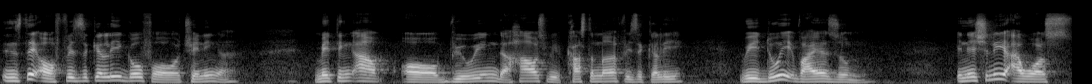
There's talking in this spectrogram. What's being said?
Instead of physically go for training, uh, meeting up or viewing the house with customer physically, we do it via Zoom. Initially, I was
